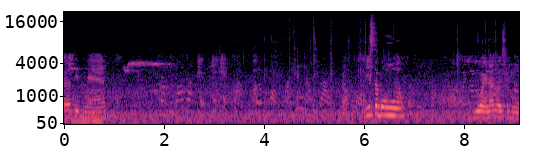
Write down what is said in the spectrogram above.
อืมสติกเกอร์ติดแมสมีสบู่รวยแล้วรวยสบู่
